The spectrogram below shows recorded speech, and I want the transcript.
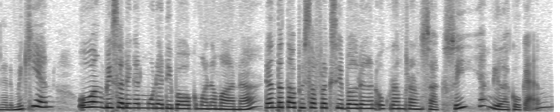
Dengan demikian, uang bisa dengan mudah dibawa ke mana-mana dan tetap bisa fleksibel dengan ukuran transaksi yang dilakukan.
